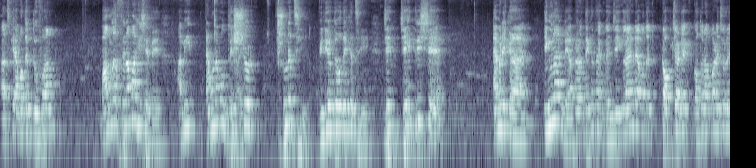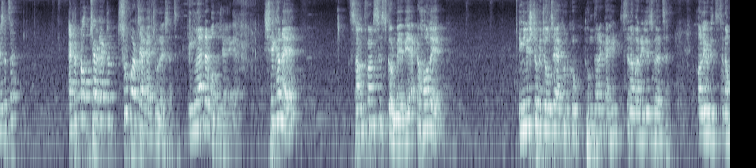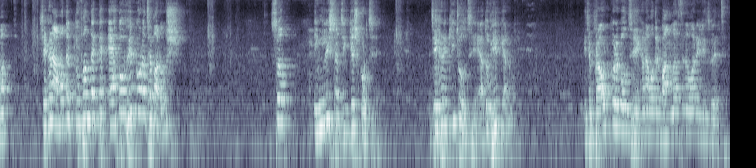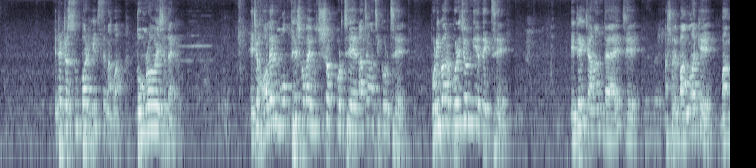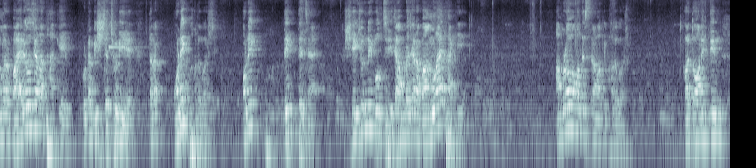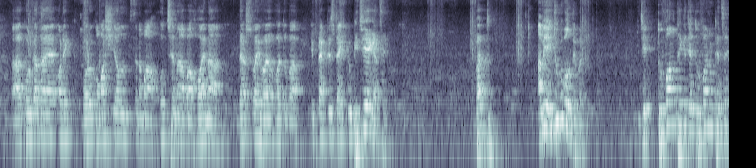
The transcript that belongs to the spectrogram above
আজকে আমাদের তুফান, বাংলা সিনেমা হিসেবে আমি এমন এমন দৃশ্য শুনেছি, ভিডিওতেও দেখেছি, যে যেই দৃশ্যে আমেরিকায় ইংল্যান্ডে আপনারা দেখে থাকবেন যে ইংল্যান্ডে আমাদের টপ চার্টে কত নম্বরে চলে এসেছে? একটা টপ চার্টে একটা সুপার জায়গায় চলে এসেছে, ইংল্যান্ডের মতো জায়গায়। সেখানে সান ফ্রান্সিসকোর মেবি একটা হলে ইংলিশ ছবি চলছে, এখন খুব ধুমধারাক্কা হিট সিনেমা রিলিজ হয়েছে হলিউড সিনেমা সেখানে আমাদের তুফান দেখতে এত ভিড় করেছে মানুষ। সো ইংলিশটা জিজ্ঞেস করছে যে এখানে কি চলছে? এত ভিড় কেন? এই যে প্রাউড করে বলছে, এখানে আমাদের বাংলা সিনেমা রিলিজ হয়েছে। এটা একটা সুপার হিট সিনেমা তোমরাও এসে দেখো। এই যে হলের মধ্যে সবাই উৎসব করছে, নাচানাচি করছে, পরিবার পরিজন নিয়ে দেখছে। এটাই জানান দেয় যে আসলে বাংলাকে, বাংলার বাইরেও যারা থাকে, গোটা বিশ্বে ছড়িয়ে, তারা অনেক ভালোবাসে, অনেক দেখতে চায়। সেই জন্যই বলছি যে আমরা যারা বাংলায় থাকি আমরাও আমাদের সিনেমাকে ভালোবাসবো। হয়তো অনেকদিন কলকাতায় অনেক বড় কমার্শিয়াল সিনেমা হচ্ছে না বা হয় না দ্যাটস ওয়াই হয়তো বা এই প্র্যাকটিসটা একটু পিছিয়ে গেছে। বাট আমি এইটুকু বলতে পারি যে তুফান থেকে যে তুফান উঠেছে,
